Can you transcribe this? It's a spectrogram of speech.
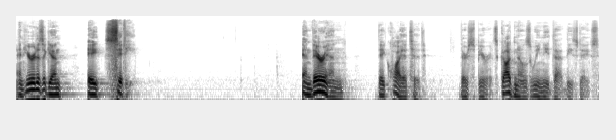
and here it is again, a city. And therein they quieted their spirits. God knows we need that these days.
